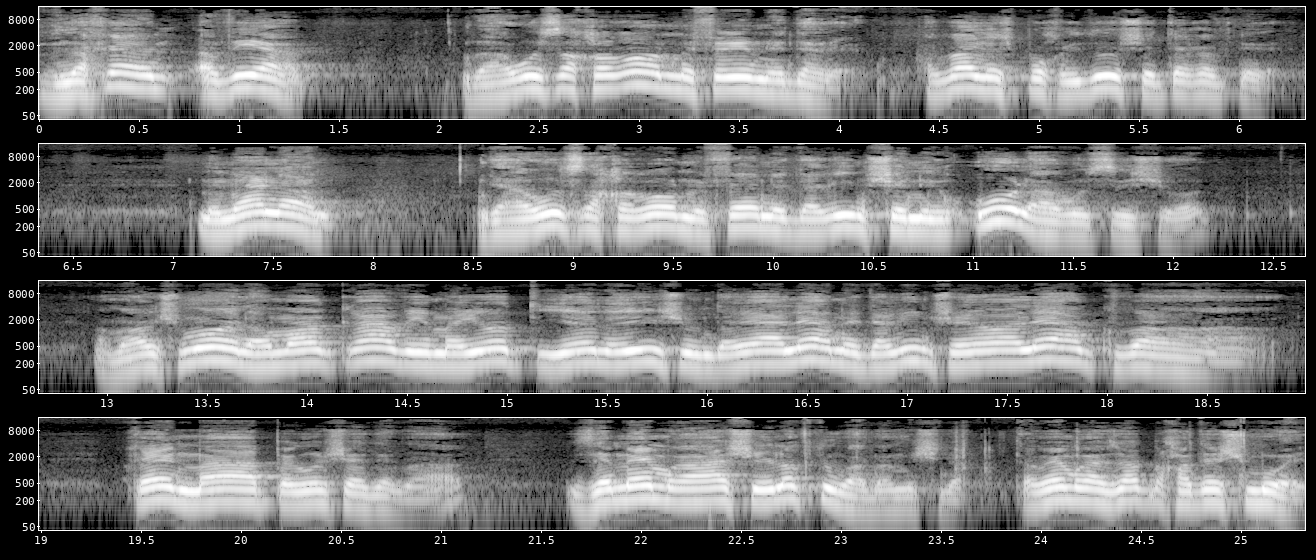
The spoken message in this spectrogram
ולכן אביה והארוס האחרון מפרים נדריה. אבל יש פה חידוש שתכף נראה. מנהלן דהרוס אחרון מפר נדרים שנראו להרוס ראשון, אמר שמואל, אמר קרא, ואם היו תהיה לאיש ונדרי עליה נדרים שהיו עליה כבר. ובכן, מה פירוש הדבר? זה ממרה שהיא לא כתובה במשנה. את הממרה הזאת מחדש שמואל.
